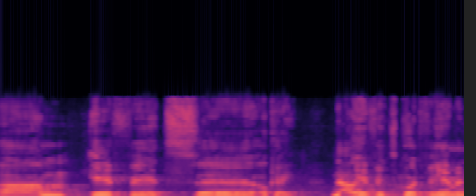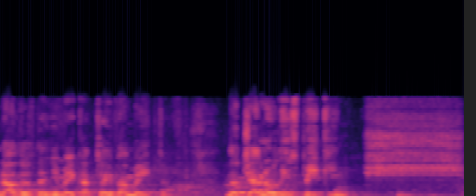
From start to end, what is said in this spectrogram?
Um, if it's uh, okay, now if it's good for him and others, then you make a teva meitiv. Now, generally speaking, shh,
